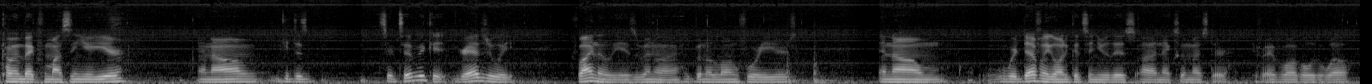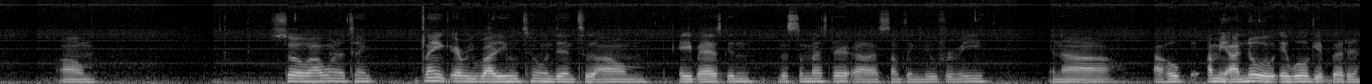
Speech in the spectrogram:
coming back from my senior year, and um, get this certificate, graduate. Finally, it's been a it's been a long four years, and um, we're definitely going to continue this uh, next semester if, if all goes well. Um, so I want to thank thank everybody who tuned in to um, Abe Asking this semester. Uh, something new for me and uh, I hope. I mean, I know it will get better,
